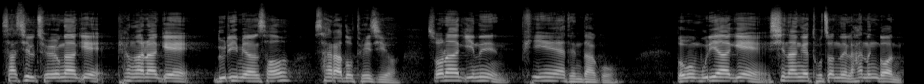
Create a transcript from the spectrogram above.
사실 조용하게 평안하게 누리면서 살아도 되지요. 소나기는 피해야 된다고. 너무 무리하게 신앙에 도전을 하는 건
